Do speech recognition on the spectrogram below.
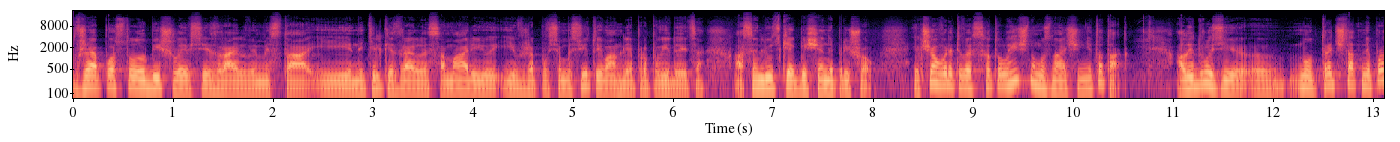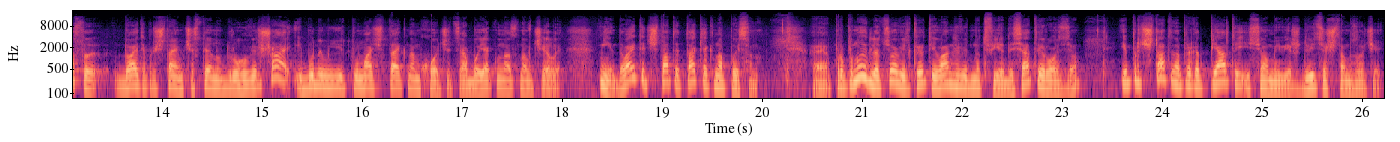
вже апостоли обійшли всі Ізраїлеві міста, і не тільки Ізраїль, Самарію, і вже по всьому світу Євангелія проповідується, а син людський якби ще не прийшов. Якщо говорити в есхатологічному значенні, то так. Але, друзі, ну, треба читати не просто давайте прочитаємо частину другого вірша і будемо її тлумачити як нам хочеться, або як нас навчили. Ні, давайте читати так, як написано. Е, Пропоную для цього відкрити Євангелію від Матфія, 10 розділ, і прочитати, наприклад, 5 і 7 вірш. Дивіться, що там звучить.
